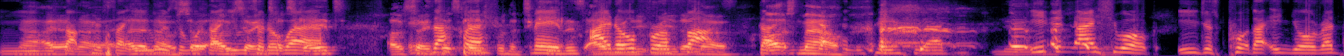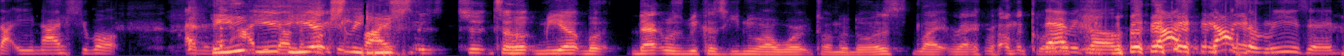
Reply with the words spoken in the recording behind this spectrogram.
You No, was I don't that know. pissed that I don't know. I so, that I was so unaware. intoxicated. I was so intoxicated from the Mate, tequilas. I know really, for a really don't fact that Ask he Mal. definitely paid for them. He didn't nice you up. He just put that in your head that he nice you up. And He he, he actually price. used to, to, to hook me up, but that was because he knew I worked on the doors, like right around the corner. There we go. That's that's the reason.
